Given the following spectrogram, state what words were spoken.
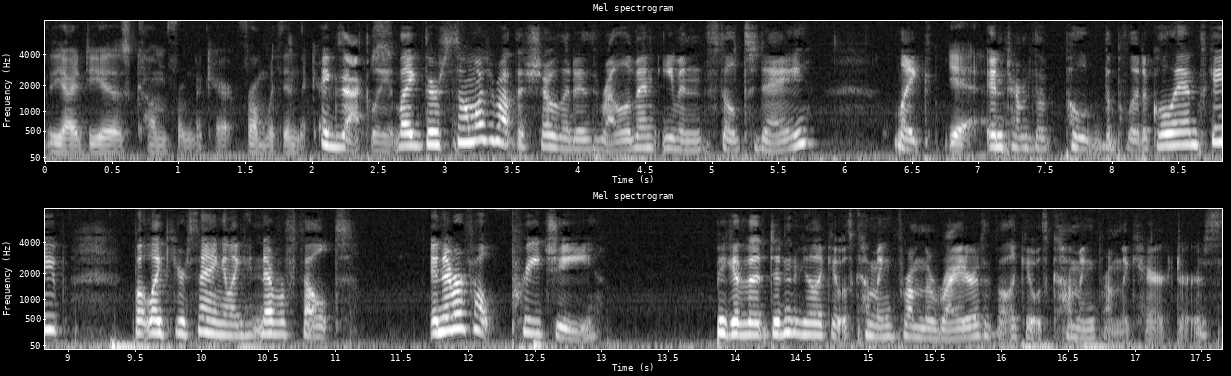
the ideas come from the char- from within the character. Exactly. Like there's so much about the show that is relevant even still today. Like Yeah. in terms of pol- the political landscape, but like you're saying like it never felt it never felt preachy because it didn't feel like it was coming from the writers, it felt like it was coming from the characters.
